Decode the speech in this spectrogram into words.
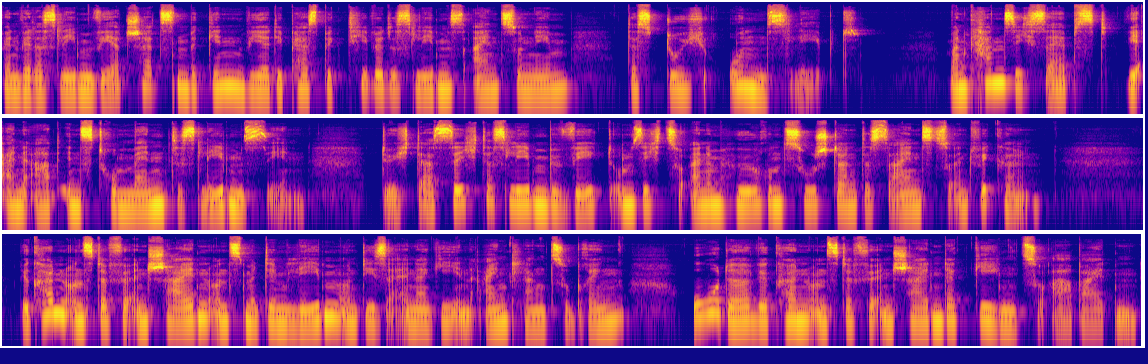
Wenn wir das Leben wertschätzen, beginnen wir die Perspektive des Lebens einzunehmen, das durch uns lebt. Man kann sich selbst wie eine Art Instrument des Lebens sehen, durch das sich das Leben bewegt, um sich zu einem höheren Zustand des Seins zu entwickeln. Wir können uns dafür entscheiden, uns mit dem Leben und dieser Energie in Einklang zu bringen, oder wir können uns dafür entscheiden, dagegen zu arbeiten,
